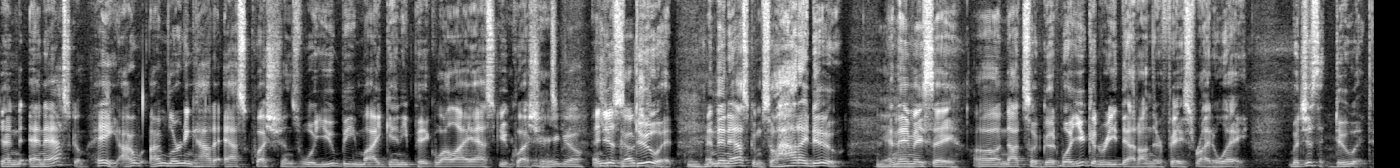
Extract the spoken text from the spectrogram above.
and and ask them. Hey, I, am learning how to ask questions. Will you be my guinea pig while I ask you questions? There you go. And Keep just do it, and then mm-hmm. ask them. So how'd I do? Yeah. And they may say, oh, not so good. Well, you could read that on their face right away, but just do it.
